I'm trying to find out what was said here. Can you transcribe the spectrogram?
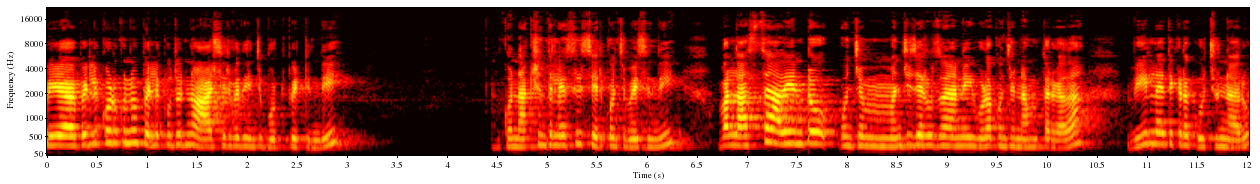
పె- పెళ్ళి కొడుకును పెళ్ళి కూతురును ఆశీర్వదించి బొట్టు పెట్టింది. కొన్ని అక్షంతలు వేసి చెరు కొంచెం వేసింది. వాళ్ళు వస్తే అదేంటో కొంచెం మంచి జరుగుతుందని కూడా కొంచెం నమ్ముతారు కదా. వీళ్ళైతే ఇక్కడ కూర్చున్నారు.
